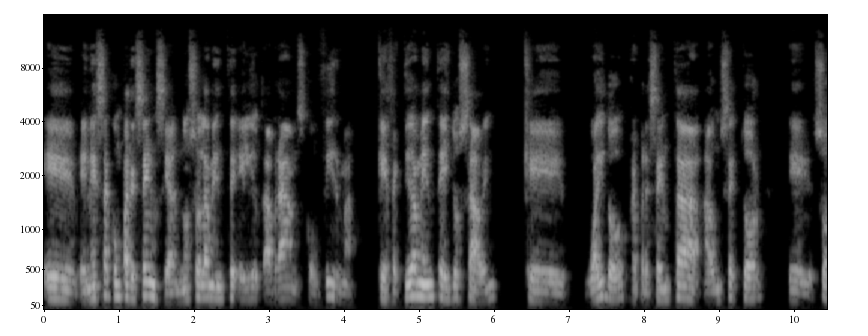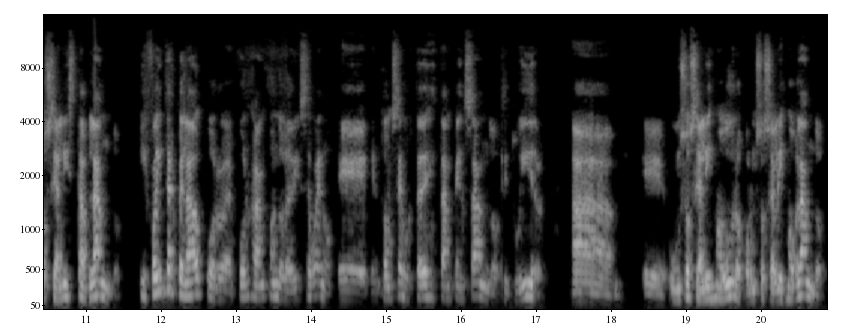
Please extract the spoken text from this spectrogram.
eh, en esa comparecencia, no solamente Elliot Abrams confirma que efectivamente ellos saben que Guaidó representa a un sector eh, socialista blando. Y fue interpelado por Paul cuando le dice, bueno, eh, entonces ustedes están pensando sustituir a un socialismo duro por un socialismo blando,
